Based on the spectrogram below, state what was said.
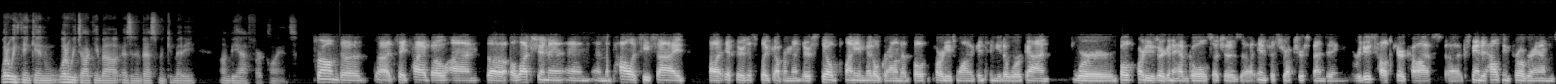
What are we thinking? What are we talking about as an investment committee on behalf of our clients? From the uh, i'd say bow on the election and, and, and the policy side uh, if there's a split government there's still plenty of middle ground that both parties want to continue to work on where both parties are going to have goals such as uh, infrastructure spending, reduced healthcare costs, uh, expanded housing programs,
